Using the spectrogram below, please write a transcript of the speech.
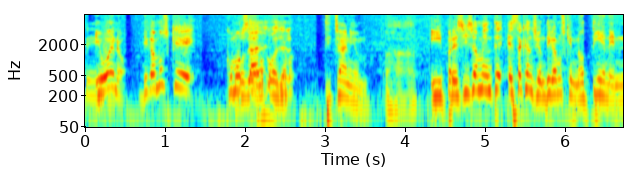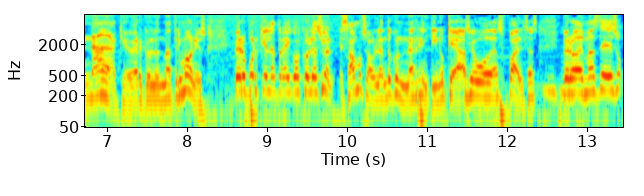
Y bueno, digamos que como ¿Cómo se tal... llama? ¿Cómo se llama? Titanium. Ajá. Y precisamente esta canción, digamos que no tiene nada que ver con los matrimonios. Pero ¿por qué la traigo a colación? Estábamos hablando con un argentino que hace bodas falsas, pero además de eso,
